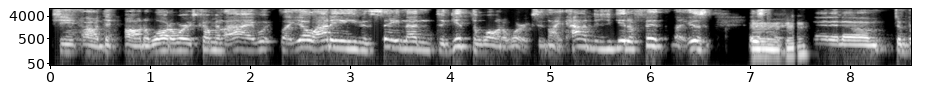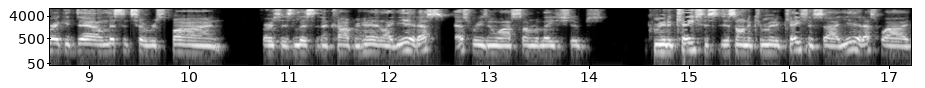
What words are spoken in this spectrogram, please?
she, oh, the, oh, the waterworks coming. Like, all right, like, yo, I didn't even say nothing to get the waterworks. And like, how did you get a fit? Like, it's, it's mm-hmm. and um, to break it down, listen to respond versus listen and comprehend. Like, yeah, that's that's reason why some relationships, communications, just on the communication side, yeah, that's why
